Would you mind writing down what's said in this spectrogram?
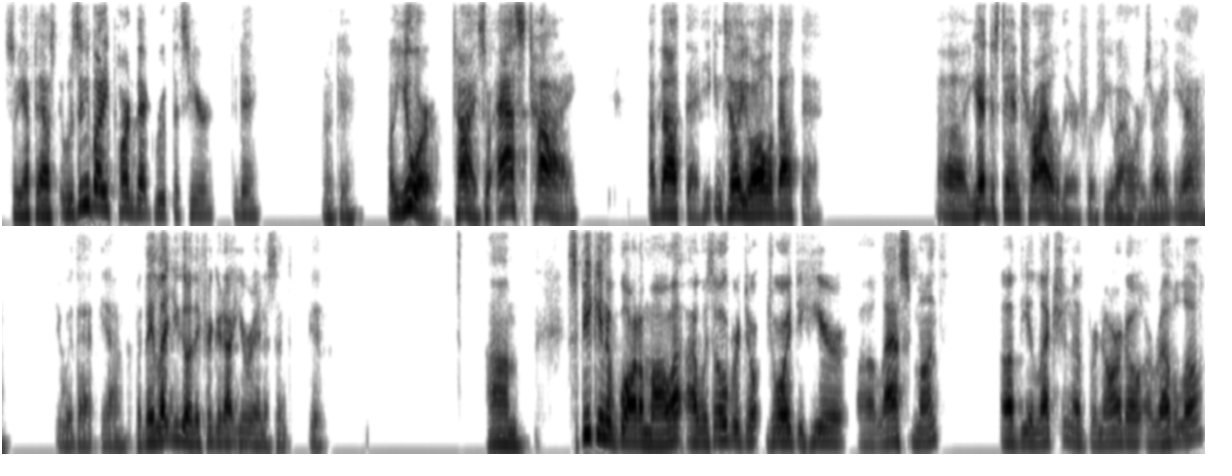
So you have to ask, was anybody part of that group that's here today? Okay. Oh, you were Ty. So ask Ty about that. He can tell you all about that. Uh, you had to stand trial there for a few hours, right? Yeah. With that. Yeah. But they let you go. They figured out you were innocent. Good. Um, speaking of Guatemala, I was overjoyed to hear uh, last month of the election of Bernardo Arevalo.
